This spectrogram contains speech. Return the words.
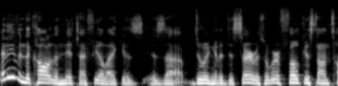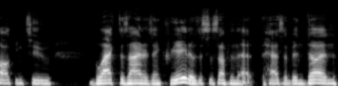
and even to call it a niche, I feel like is is uh, doing it a disservice. But we're focused on talking to black designers and creatives. This is something that hasn't been done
